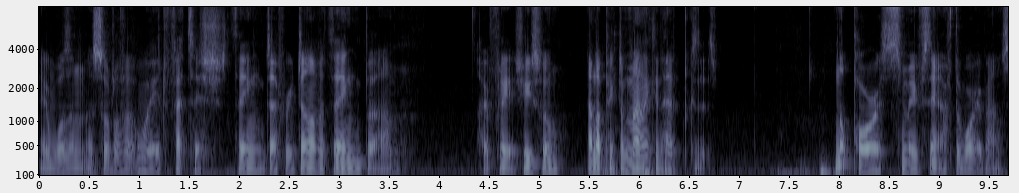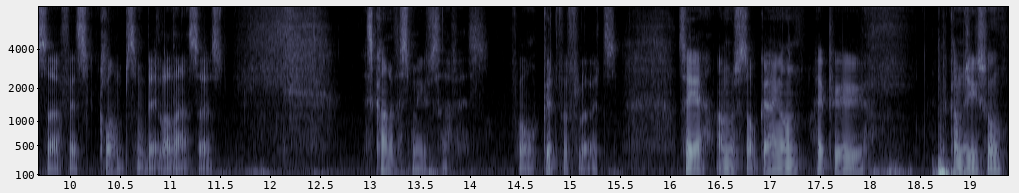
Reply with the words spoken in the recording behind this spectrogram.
It wasn't a sort of a weird fetish thing, Jeffrey Dahmer thing, but um, hopefully it's useful. And I picked a mannequin head because it's not porous, smooth, so you don't have to worry about surface clumps and bit like that. So it's, it's kind of a smooth surface for good for fluids. So yeah, I'm gonna stop going on. Hope you becomes useful.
